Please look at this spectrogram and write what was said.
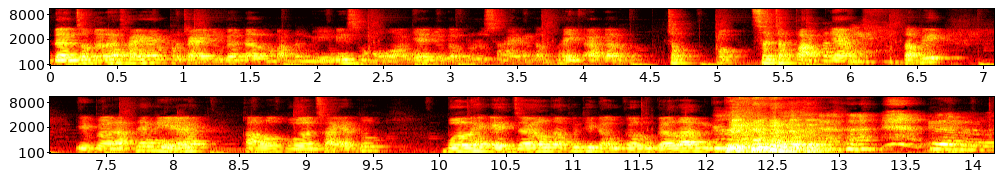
Dan- sebenarnya saya percaya juga dalam pandemi ini semuanya juga berusaha yang terbaik agar cepet secepatnya. Tapi ibaratnya nih ya kalau buat saya tuh boleh agile tapi tidak ugal-ugalan gitu. Betul betul.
